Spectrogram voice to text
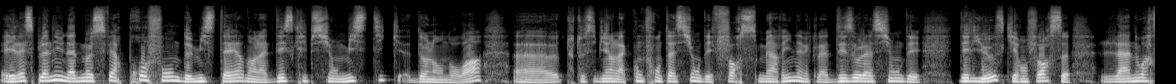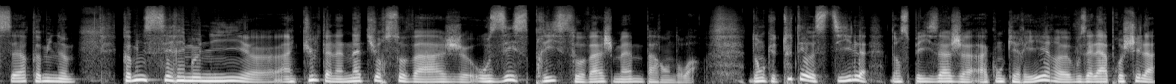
et laisse planer une atmosphère profonde de mystère dans la description mystique de l'endroit, euh, tout aussi bien la confrontation des forces marines avec la désolation des, lieux, ce qui renforce la noirceur comme une, comme une cérémonie, euh, un culte à la nature sauvage, aux esprits sauvages même par endroits. Donc tout est hostile dans ce paysage à, conquérir. Vous allez approcher la,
